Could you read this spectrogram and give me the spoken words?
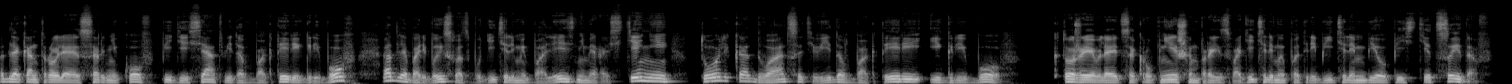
Для контроля сорняков 50 видов бактерий и грибов, а для борьбы с возбудителями болезнями растений только 20 видов бактерий и грибов. Кто же является крупнейшим производителем и потребителем биопестицидов?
